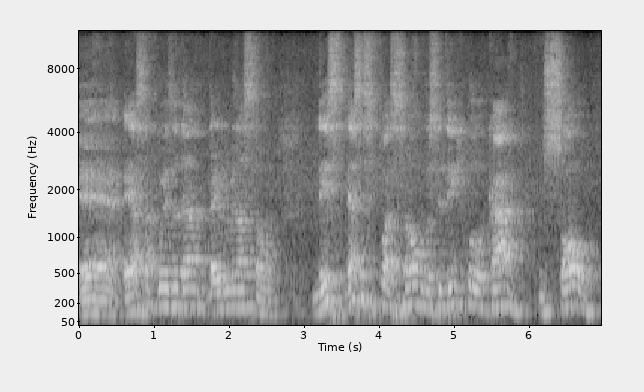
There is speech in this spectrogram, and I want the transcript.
é, é essa coisa da, da iluminação. Nesse- nessa situação, você tem que colocar o sol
